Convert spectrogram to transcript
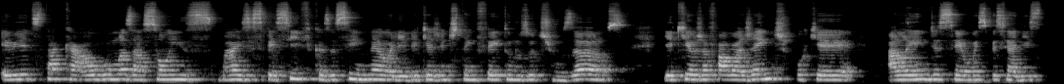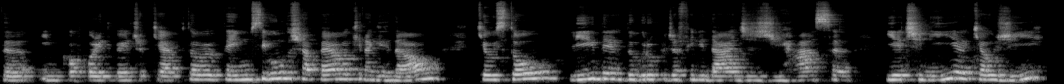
Eu ia destacar algumas ações mais específicas, assim, né, Olivia, que a gente tem feito nos últimos anos. E aqui eu já falo a gente, porque além de ser uma especialista em Corporate Venture Capital, eu tenho um segundo chapéu aqui na Gerdau, que eu estou líder do grupo de afinidades de raça e etnia, que é o GIR,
